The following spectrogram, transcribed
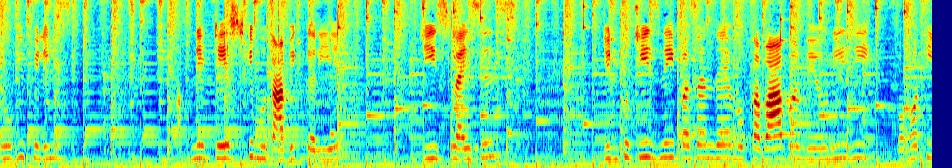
जो भी फिलिंग्स अपने टेस्ट के मुताबिक करिए। चीज़ स्लाइसेस जिनको चीज़ नहीं पसंद है, वो कबाब और मेयोनीज ही बहुत ही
